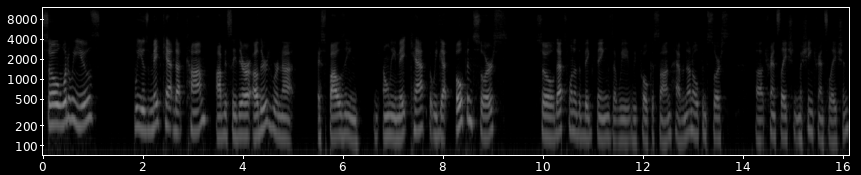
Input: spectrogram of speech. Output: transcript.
So what do we use? We use matecat.com. Obviously there are others. We're not espousing only MateCat, but we got open source. So that's one of the big things that we, we focus on, having an open source uh, translation, machine translation.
